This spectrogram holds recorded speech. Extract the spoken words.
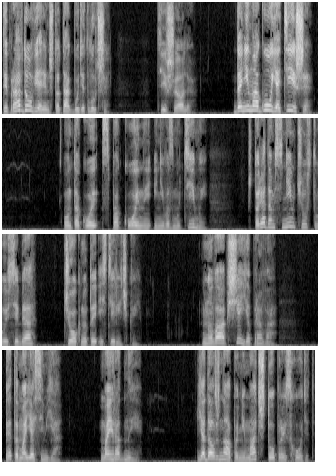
Ты правда уверен, что так будет лучше? Тише, Аля. Да не могу я тише! Он такой спокойный и невозмутимый, что рядом с ним чувствую себя чокнутой истеричкой. Но вообще я права. Это моя семья, мои родные. Я должна понимать, что происходит.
